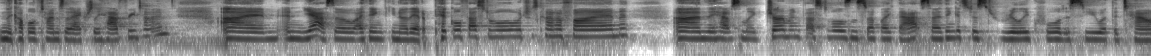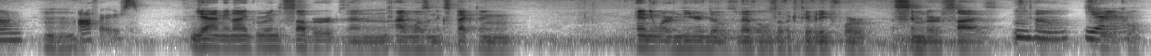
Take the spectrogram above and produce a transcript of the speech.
in the couple of times that I actually have free time. Um, and yeah, so I think, you know, they had a pickle festival, which was kind of fun. Um, they have some like German festivals and stuff like that. So I think it's just really cool to see what the town mm-hmm. offers. Yeah, I mean, I grew in the suburbs and I wasn't expecting anywhere near those levels of activity for a similar size mm-hmm. town. It's yeah. really cool.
